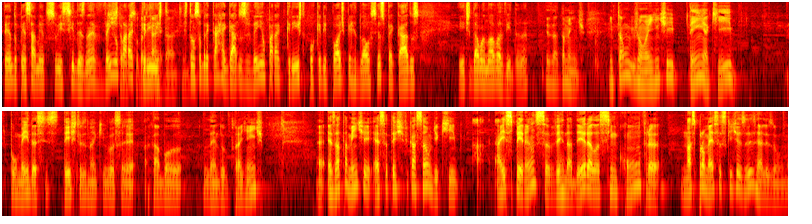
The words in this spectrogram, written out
tendo pensamentos suicidas, né? Venham estão para Cristo, né? estão sobrecarregados, venham para Cristo, porque Ele pode perdoar os seus pecados e te dar uma nova vida, né? Exatamente. Então, João, a gente tem aqui, por meio desses textos né, que você acabou lendo pra gente, é exatamente essa testificação de que a, a esperança verdadeira ela se encontra nas promessas que Jesus realizou, né?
